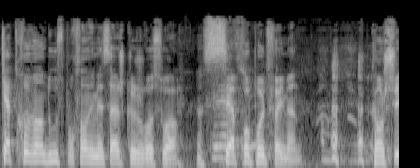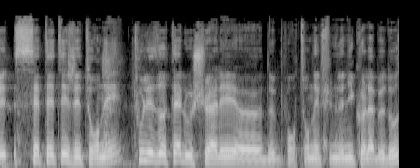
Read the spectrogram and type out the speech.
92% des messages que je reçois, c'est à propos de Feynman. quand cet été j'ai tourné, tous les hôtels où je suis allé euh, pour tourner le film de Nicolas Bedos,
